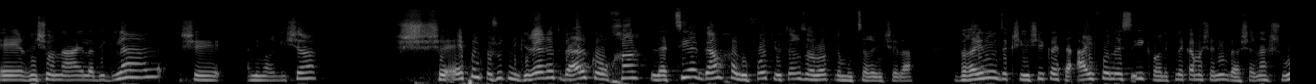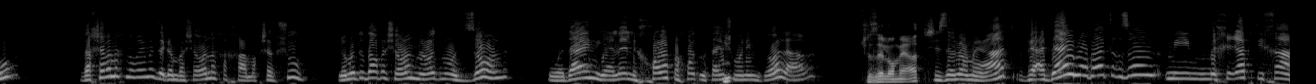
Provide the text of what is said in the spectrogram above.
אה, ראשונה, אלא בגלל שאני מרגישה שאפל פשוט נגררת בעל כורחה להציע גם חלופות יותר זולות למוצרים שלה. וראינו את זה כשהיא השיקה את האייפון SE כבר לפני כמה שנים והשנה שוב, ועכשיו אנחנו רואים את זה גם בשעון החכם. עכשיו שוב, לא מדובר בשעון מאוד מאוד זול, הוא עדיין יעלה לכל הפחות 280 דולר. שזה לא מעט. שזה לא מעט, ועדיין הוא הרבה יותר זול ממחירי הפתיחה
